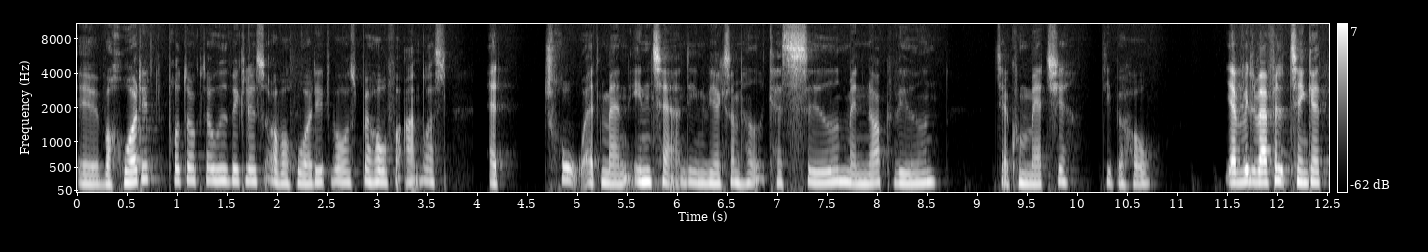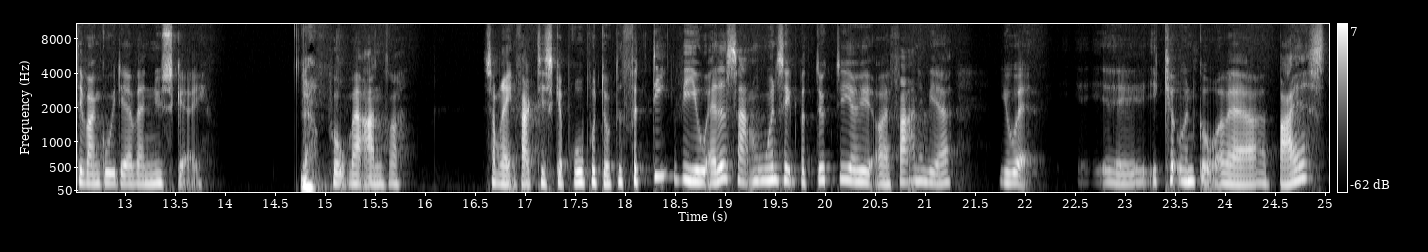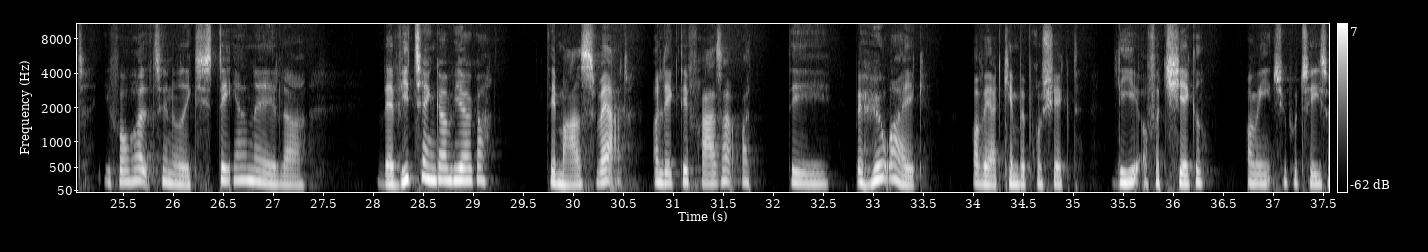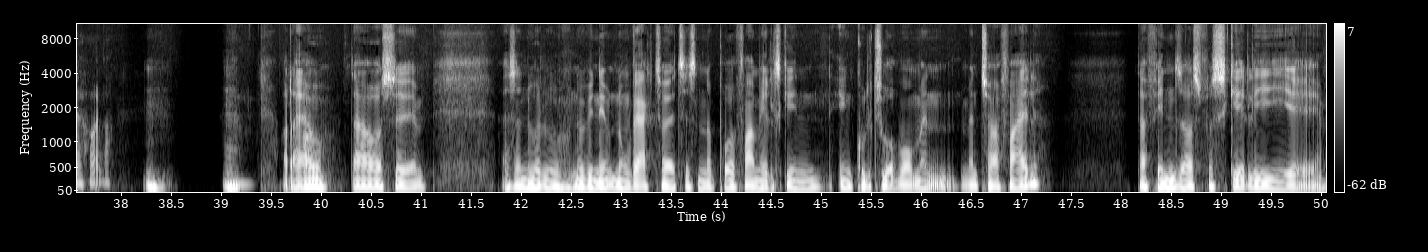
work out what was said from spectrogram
øh, hvor hurtigt produkter udvikles, og hvor hurtigt vores behov forandres. At tro, at man internt i en virksomhed kan sidde med nok viden til at kunne matche de behov. Jeg vil i hvert fald tænke, at det var en god idé at være nysgerrig ja. på, hvad andre som rent faktisk skal bruge produktet, fordi vi jo alle sammen, uanset hvor dygtige og erfarne vi er, jo er, øh, ikke kan undgå at være biased i forhold til noget eksisterende, eller hvad vi tænker virker. Det er meget svært at lægge det fra sig, og det behøver ikke at være et kæmpe projekt, lige at få tjekket, om ens hypoteser holder. Mm. Mm. Ja. Og der er jo der er også, øh, altså nu har, du, nu har vi nævnt nogle værktøjer til sådan at prøve at fremelske en, en kultur, hvor man, man tør fejle. Der findes også forskellige øh,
